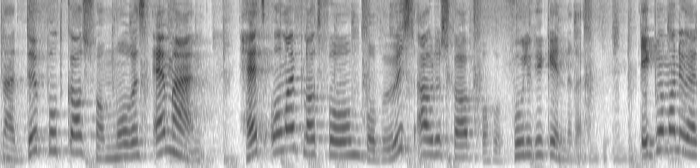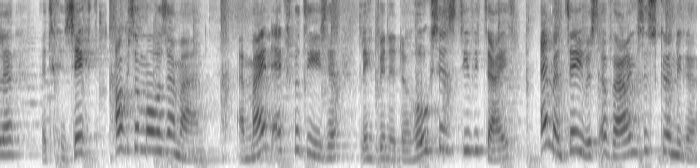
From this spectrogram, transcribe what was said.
naar de podcast van Morris en Maan. Het online platform voor bewust ouderschap voor gevoelige kinderen. Ik ben Manuelle, het gezicht achter Morris en Maan. En mijn expertise ligt binnen de hoogsensitiviteit en ben tevens ervaringsdeskundige.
